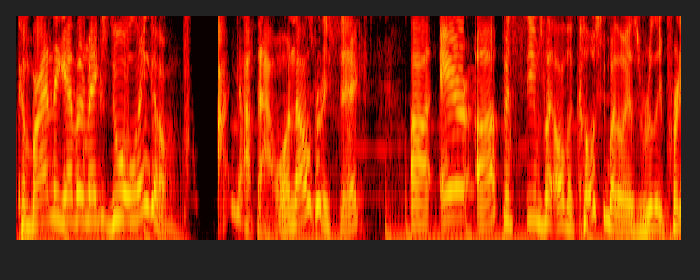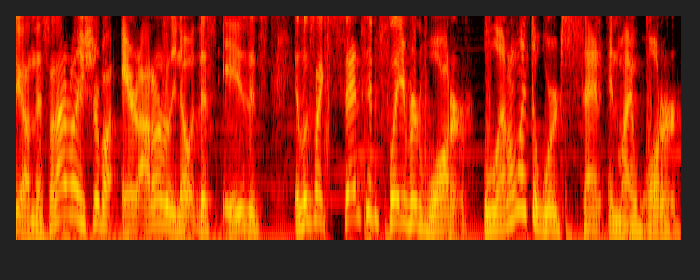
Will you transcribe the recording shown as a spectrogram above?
combined together makes duolingo. I got that one. That was pretty sick uh air up it seems like oh the coasting by the way is really pretty on this. I'm not really sure about air i don't really know what this is. It's it looks like scented flavored water. Oh i don't like the word scent in my water.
